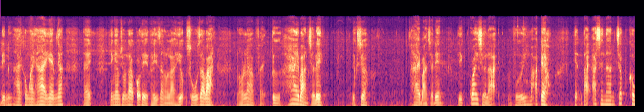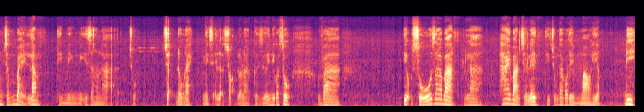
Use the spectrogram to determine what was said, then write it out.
đến 2022 anh em nhé. Đấy, thì anh em chúng ta có thể thấy rằng là hiệu số ra bàn đó là phải từ hai bàn trở lên. Được chưa? hai bàn trở lên thì quay trở lại với mã kèo. Hiện tại Arsenal chấp 0.75 thì mình nghĩ rằng là trận đấu này mình sẽ lựa chọn đó là cửa dưới Newcastle và hiệu số ra bàn là hai bàn trở lên thì chúng ta có thể mạo hiểm đi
